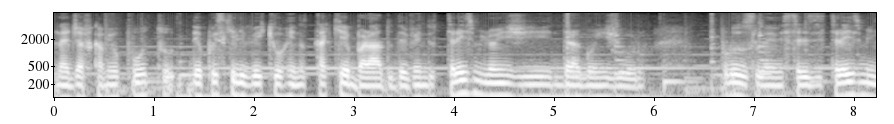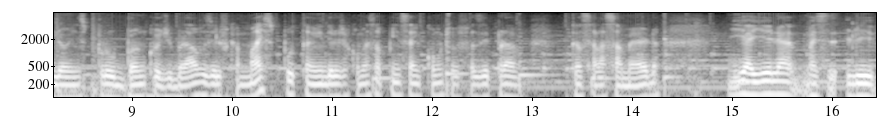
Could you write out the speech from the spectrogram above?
Ned já fica meio puto depois que ele vê que o reino tá quebrado, devendo 3 milhões de dragões de ouro pros Lannisters e 3 milhões pro banco de bravos, ele fica mais puto ainda, ele já começa a pensar em como que vai fazer para cancelar essa merda. E aí ele, mas ele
